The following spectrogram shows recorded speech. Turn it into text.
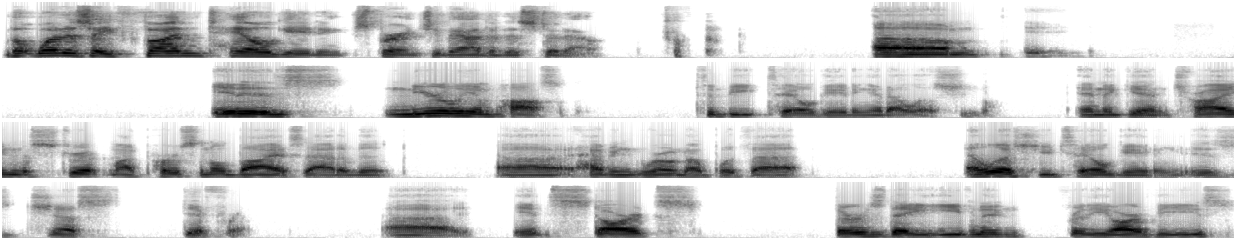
But what is a fun tailgating experience you've had that has stood out? Um, it is nearly impossible to beat tailgating at LSU and again, trying to strip my personal bias out of it, uh, having grown up with that. LSU tailgating is just different. Uh, it starts Thursday evening for the RVs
